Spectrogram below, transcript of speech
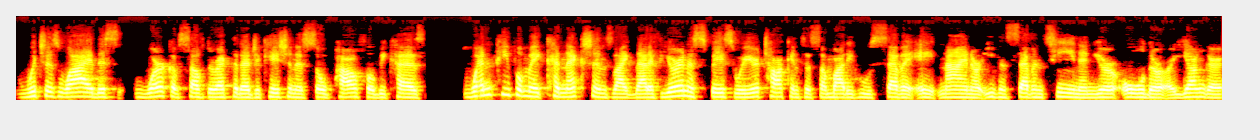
which is why this work of self-directed education is so powerful because when people make connections like that if you're in a space where you're talking to somebody who's seven eight nine or even 17 and you're older or younger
